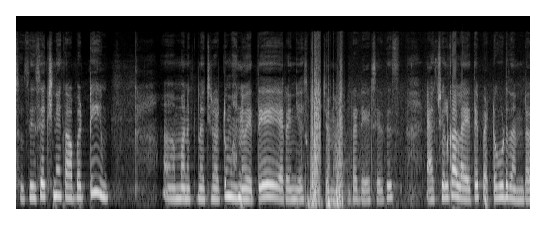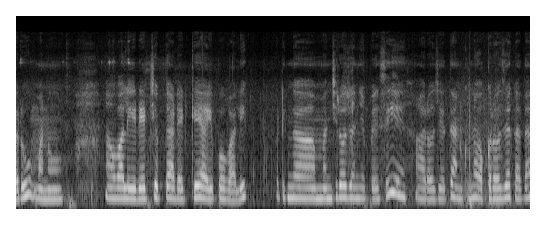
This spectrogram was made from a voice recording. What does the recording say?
సో సి సెక్షనే కాబట్టి మనకు మనకి నచ్చినట్టు మనం అయితే అరేంజ్ చేసుకోవచ్చు అనమాట డేట్స్ అయితే. యాక్చువల్గా అలా అయితే పెట్టకూడదు అంటారు మనం వాళ్ళు ఏ డేట్ చెప్తే ఆ డేట్కే అయిపోవాలి. బట్ ఇంకా మంచి రోజు అని చెప్పేసి ఆ రోజు అయితే అనుకున్న. ఒక్క రోజే కదా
